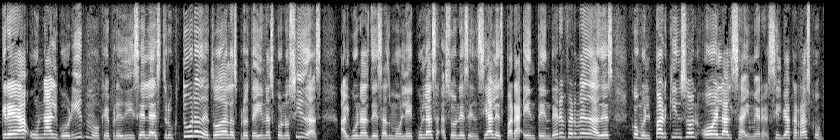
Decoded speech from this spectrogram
Crea un algoritmo que predice la estructura de todas las proteínas conocidas. Algunas de esas moléculas son esenciales para entender enfermedades como el Parkinson o el Alzheimer. Silvia Carrasco.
